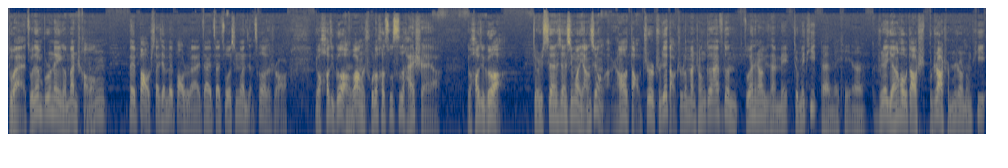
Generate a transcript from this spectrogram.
对，昨天不是那个曼城。被爆赛前被爆出来，在在做新冠检测的时候，有好几个我忘了，除了赫苏斯还谁啊？有好几个就是现现新冠阳性了，然后导致直接导致了曼城跟埃弗顿昨天那场比赛没就是没踢，对，没踢，嗯，直接延后到不知道什么时候能踢，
